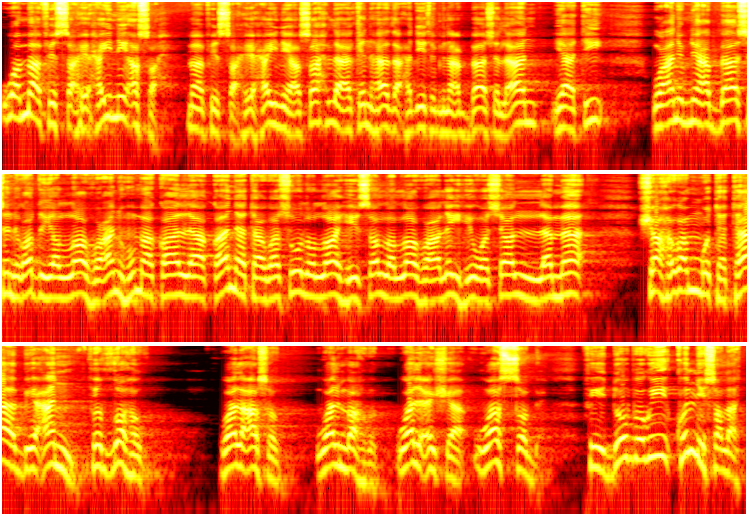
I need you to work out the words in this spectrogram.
وما في الصحيحين أصح. ما في الصحيحين أصح لكن هذا حديث ابن عباس الآن يأتي. وعن ابن عباس رضي الله عنهما قال قنت رسول الله صلى الله عليه وسلم شهرا متتابعا في الظهر والعصر والمغرب والعشاء والصبح في دبر كل صلاة.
